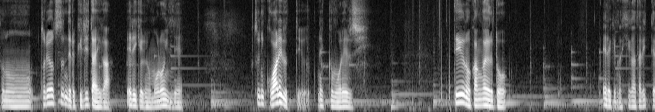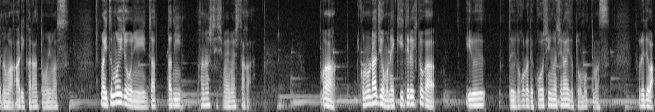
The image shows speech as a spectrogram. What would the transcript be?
その、それを包んでる木自体がエレキよりも脆いんで、普通に壊れるっていうネックも折れるし、っていうのを考えると、エレキの弾き語りっていうのはありかなと思います。まあ、いつも以上に雑多に話してしまいましたが、まあ、このラジオもね、聞いてる人がいるというところで更新はしないとと思ってます。それでは。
